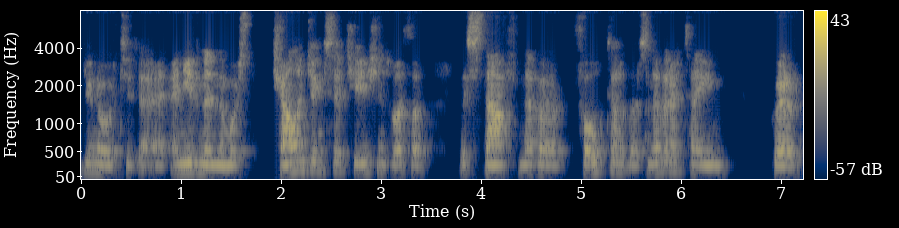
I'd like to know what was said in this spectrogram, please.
You know, to, and even in the most challenging situations with her, the staff never falter. There's never a time where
